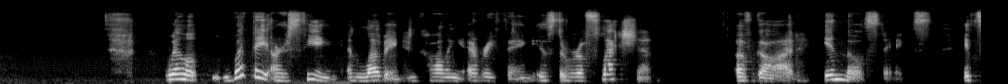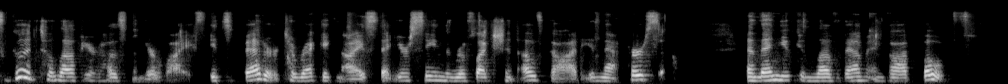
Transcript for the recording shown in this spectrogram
Well, what they are seeing and loving and calling everything is the reflection of God in those things. It's good to love your husband your wife. It's better to recognize that you're seeing the reflection of God in that person. And then you can love them and God both.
